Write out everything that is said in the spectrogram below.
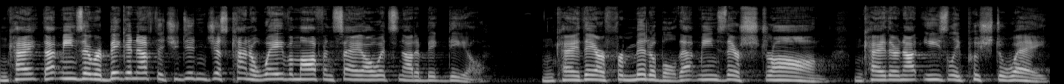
Okay? That means they were big enough that you didn't just kind of wave them off and say, oh, it's not a big deal. Okay? They are formidable. That means they're strong. Okay? They're not easily pushed away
